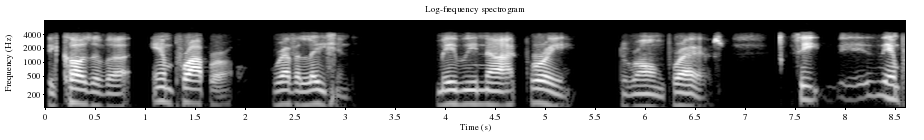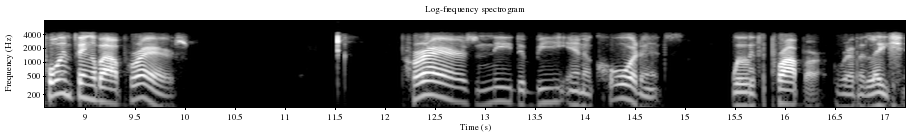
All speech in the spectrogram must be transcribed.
because of a improper revelation, may we not pray the wrong prayers. See, the important thing about prayers, prayers need to be in accordance with proper revelation.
